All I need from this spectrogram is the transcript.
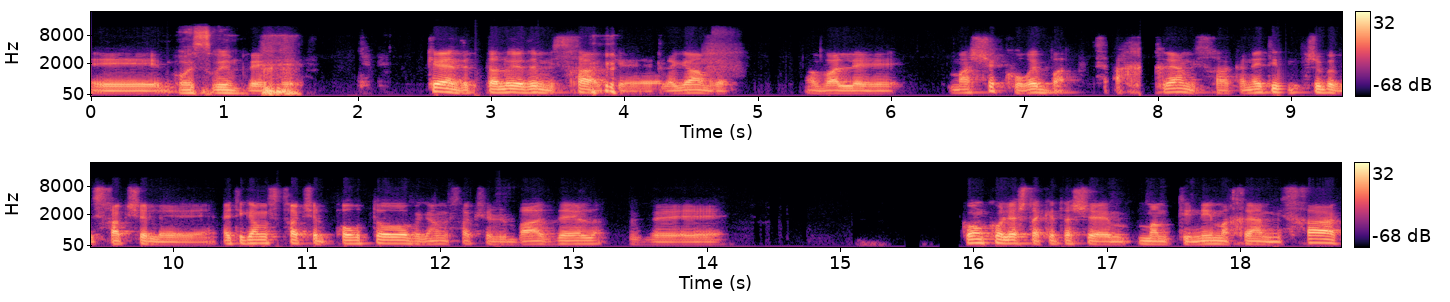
אה, או עשרים. ו... כן, זה תלוי איזה משחק לגמרי, אבל מה שקורה אחרי המשחק, אני הייתי פשוט במשחק של, הייתי גם במשחק של פורטו וגם במשחק של באזל, וקודם כל יש את הקטע שממתינים אחרי המשחק,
